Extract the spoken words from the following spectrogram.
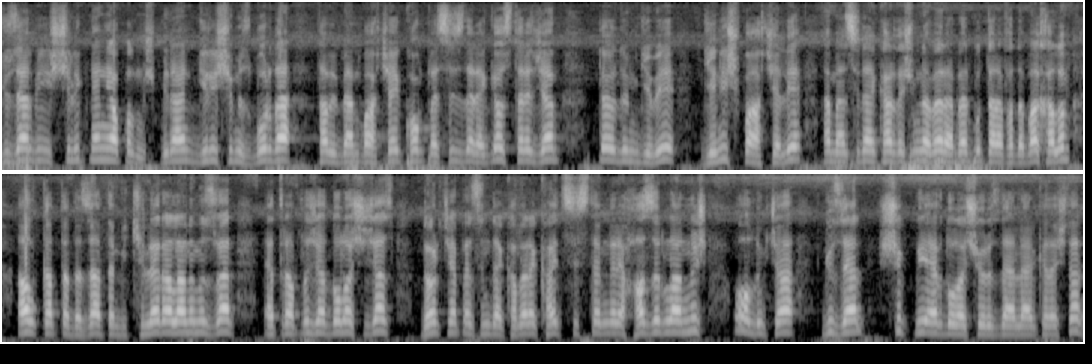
güzel bir işçilikle yapılmış. Binanın girişimiz burada. Tabii ben bahçeyi komple sizlere göstereceğim. Gördüğüm gibi geniş bahçeli. Hemen Sinan kardeşimle beraber bu tarafa da bakalım. Alt katta da zaten bir kiler alanımız var. Etraflıca dolaşacağız. Dört cephesinde kamera kayıt sistemleri hazırlanmış. Oldukça güzel, şık bir ev dolaşıyoruz değerli arkadaşlar.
